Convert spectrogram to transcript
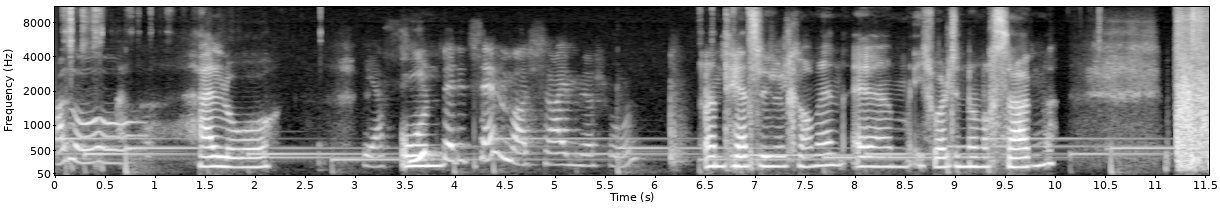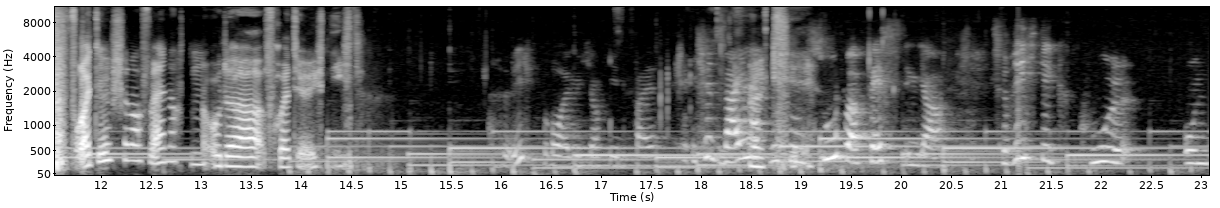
Hallo. Hallo Der 7. Und- Dezember schreiben wir schon. und herzlich willkommen. Ähm, ich wollte nur noch sagen, freut ihr euch schon auf Weihnachten oder freut ihr euch nicht? Also ich freue mich auf jeden Fall. Ich finde Weihnachten Okay. ein super Fest im Jahr. Ist richtig cool und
